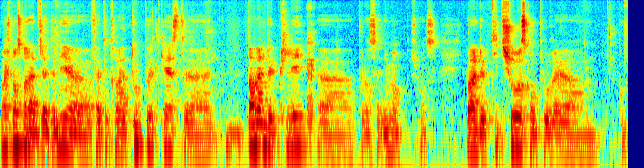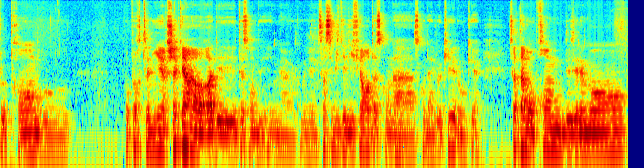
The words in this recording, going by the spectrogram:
Moi, je pense qu'on a déjà donné, euh, en fait, au travers de tout le podcast, euh, pas mal de clés euh, pour l'enseignement, je pense. Pas mal de petites choses qu'on pourrait, euh, qu'on peut prendre ou qu'on peut retenir. Chacun aura des, façon, une, euh, dire, une sensibilité différente à ce qu'on a, ce qu'on a évoqué. Donc, euh, certains vont prendre des éléments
